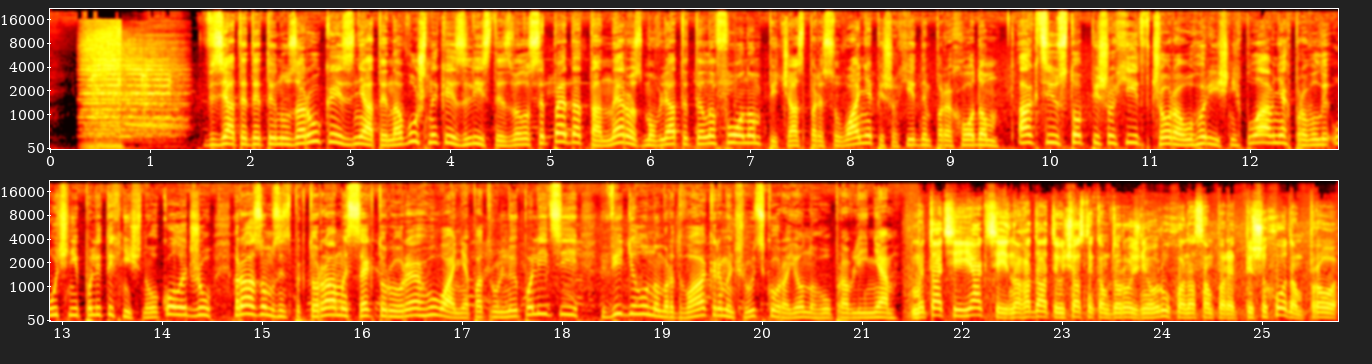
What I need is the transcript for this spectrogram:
Взяти дитину за руки, зняти навушники, злізти з велосипеда та не розмовляти телефоном під час пересування пішохідним переходом. Акцію Стоп пішохід вчора у горішніх плавнях провели учні політехнічного коледжу разом з інспекторами сектору реагування патрульної поліції відділу номер 2 Кременчуцького районного управління. Мета цієї акції нагадати учасникам дорожнього руху, а насамперед пішоходам про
